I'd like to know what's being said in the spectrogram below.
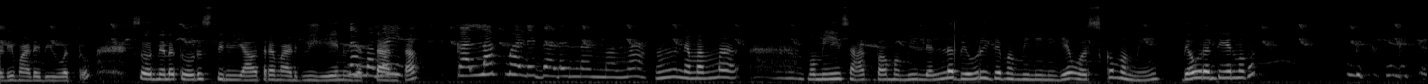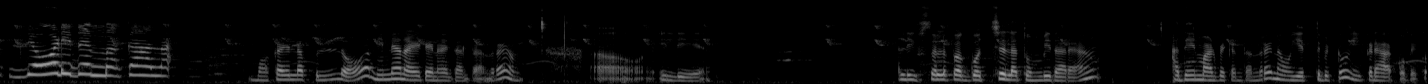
ರೆಡಿ ಮಾಡಿದ್ವಿ ಇವತ್ತು. ಸೊ ಅದನ್ನೆಲ್ಲ ತೋರಿಸ್ತೀವಿ. ಯಾವ ಥರ ಮಾಡಿದ್ವಿ ಏನು ಎತ್ತ ಅಂತ. ಹ್ಞೂ ನಮ್ಮಮ್ಮ ಮಮ್ಮಿ ಸಾಕು ಬಾ ಮಮ್ಮಿ. ಇಲ್ಲೆಲ್ಲ ಬೆವರು ಇದೆ ಮಮ್ಮಿ ನಿನಗೆ. ಒರೆಸ್ಕೊ ಮಮ್ಮಿ. ಬೆವ್ರು ಅಂತ ಏನು ಮಗು? ಮಕ ಎಲ್ಲ ಫುಲ್ಲು ನಿನ್ನೆ ನೈಟ್ ಏನಾಯ್ತು ಅಂತ ಅಂದರೆ ಇಲ್ಲಿ ಅಲ್ಲಿ ಸ್ವಲ್ಪ ಗೊಚ್ಚೆಲ್ಲ ತುಂಬಿದ್ದಾರೆ ಅದೇನು ಮಾಡ್ಬೇಕಂತಂದರೆ ನಾವು ಎತ್ತಿಬಿಟ್ಟು ಈ ಕಡೆ ಹಾಕೋಬೇಕು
